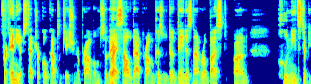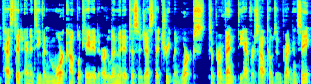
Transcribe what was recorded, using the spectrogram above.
for any obstetrical complication or problem. So they right. solved that problem because the data is not robust on who needs to be tested, and it's even more complicated or limited to suggest that treatment works to prevent the adverse outcomes in pregnancy.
